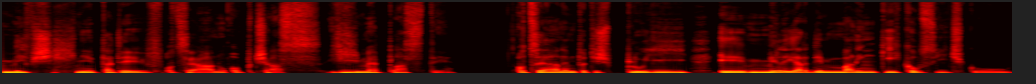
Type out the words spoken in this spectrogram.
My všichni tady v oceánu občas jíme plasty. Oceánem totiž plují i miliardy malinkých kousíčků.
